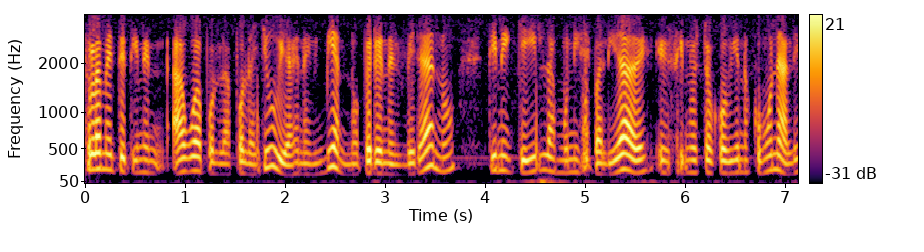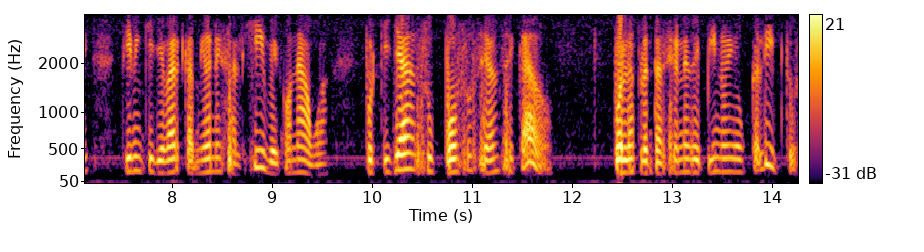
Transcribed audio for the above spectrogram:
solamente tienen agua por la por las lluvias en el invierno, pero en el verano tienen que ir las municipalidades, es decir, nuestros gobiernos comunales, tienen que llevar camiones aljibe con agua, porque ya sus pozos se han secado por las plantaciones de pino y eucaliptus.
